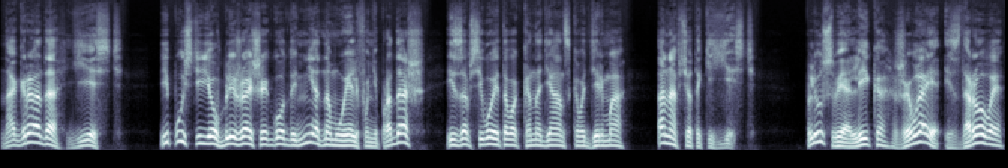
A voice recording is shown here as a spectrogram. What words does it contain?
Награда есть. И пусть ее в ближайшие годы ни одному эльфу не продашь, из-за всего этого канадианского дерьма она все-таки есть. Плюс Виолика, живая и здоровая,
